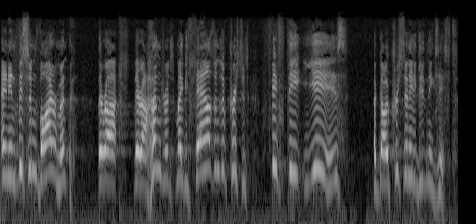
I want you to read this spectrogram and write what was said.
and in this environment, there are, there are hundreds, maybe thousands of Christians. 50 years ago, Christianity didn't exist.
